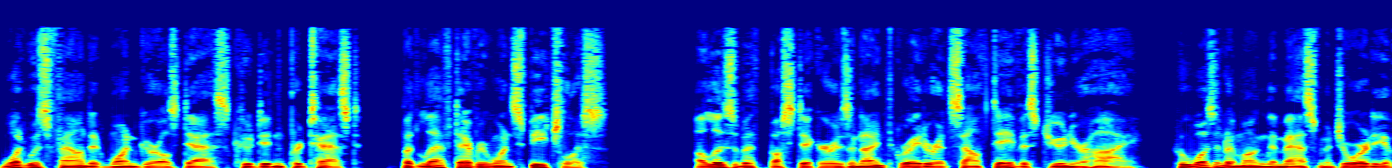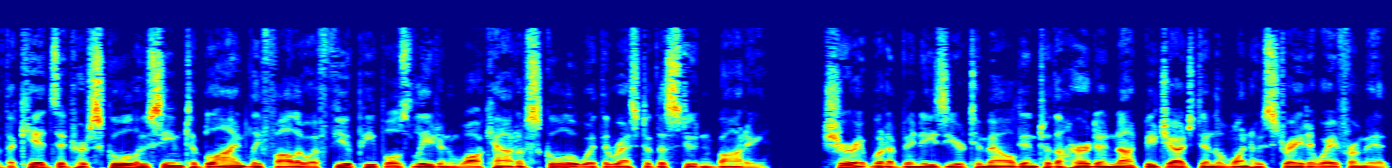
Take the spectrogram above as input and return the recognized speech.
what was found at one girl's desk who didn't protest, but left everyone speechless. Elizabeth Busticker is a ninth grader at South Davis Junior High, who wasn't among the mass majority of the kids at her school who seemed to blindly follow a few people's lead and walk out of school with the rest of the student body. Sure it would have been easier to meld into the herd and not be judged in the one who strayed away from it,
